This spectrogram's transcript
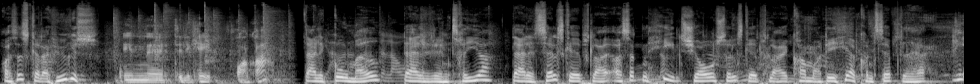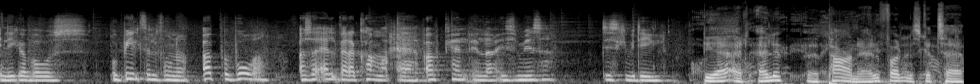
og så skal der hygges. En øh, delikat foie gras. Der er lidt god mad, der er lidt intriger, der er lidt selskabsleje, og så den helt sjove selskabsleje kommer, og det er her konceptet er. Vi lægger vores mobiltelefoner op på bordet, og så alt, hvad der kommer af opkald eller sms'er, det skal vi dele. Det er, at alle øh, parerne, alle folkene skal tage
